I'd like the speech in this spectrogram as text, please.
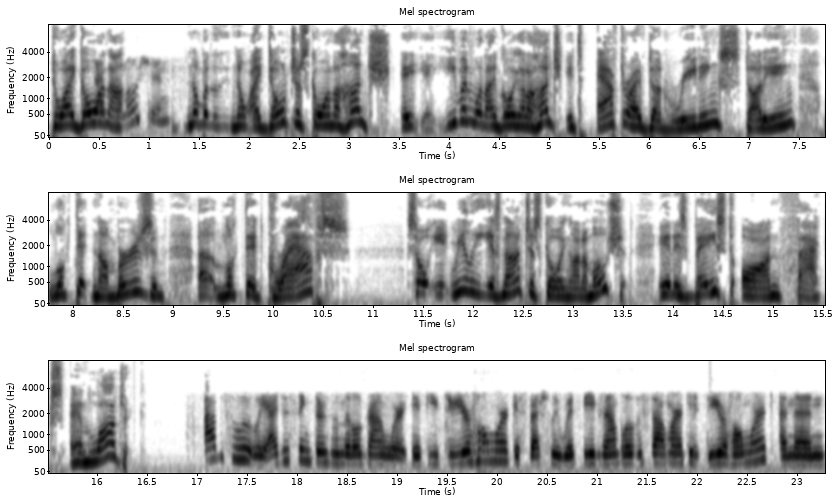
Do I go on a emotion. no? But no, I don't just go on a hunch. E- even when I'm going on a hunch, it's after I've done reading, studying, looked at numbers, and uh, looked at graphs. So it really is not just going on emotion. It is based on facts and logic. Absolutely. I just think there's a middle ground where if you do your homework, especially with the example of the stock market, do your homework and then,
